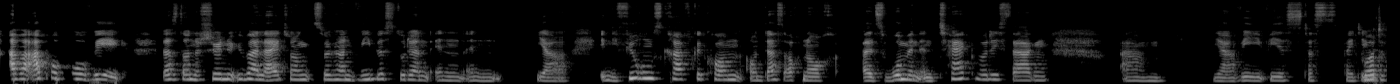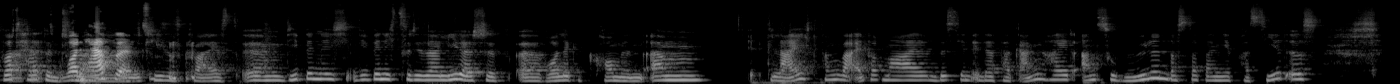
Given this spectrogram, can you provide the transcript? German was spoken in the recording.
Aber apropos Weg, das ist doch eine schöne Überleitung zu hören, wie bist du denn in, in, ja, in die Führungskraft gekommen und das auch noch als Woman in Tech, würde ich sagen. Ähm, ja, wie, wie ist das bei dir? What, what happened? What happened? Jesus Christ. ähm, wie, bin ich, wie bin ich zu dieser Leadership-Rolle gekommen? Ähm, vielleicht fangen wir einfach mal ein bisschen in der Vergangenheit an zu wühlen, was da bei mir passiert ist.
